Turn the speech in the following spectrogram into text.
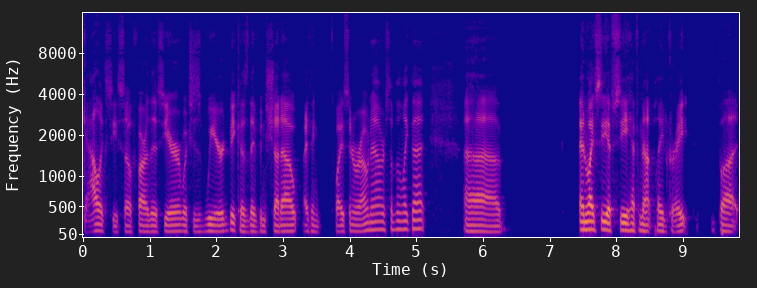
Galaxy so far this year, which is weird because they've been shut out, I think, twice in a row now or something like that. Uh, NYCFC have not played great, but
